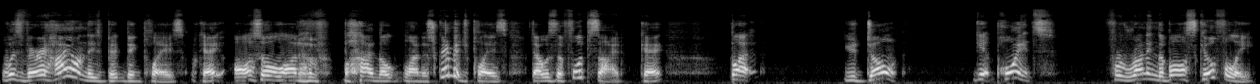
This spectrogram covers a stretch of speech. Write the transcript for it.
was very high on these big, big plays. Okay. Also, a lot of behind the line of scrimmage plays. That was the flip side. Okay. But you don't get points for running the ball skillfully.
